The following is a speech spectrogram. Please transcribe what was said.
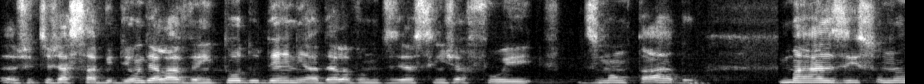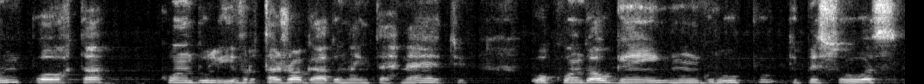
a gente já sabe de onde ela vem, todo o DNA dela, vamos dizer assim, já foi desmontado, mas isso não importa quando o livro está jogado na internet ou quando alguém, num grupo de pessoas,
